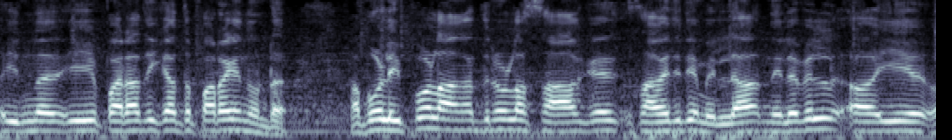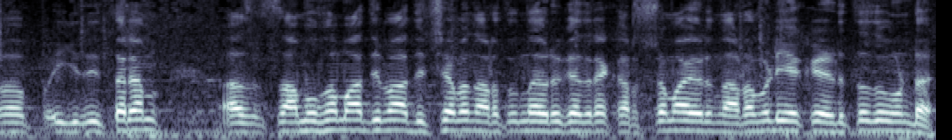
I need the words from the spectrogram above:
ഇന്ന് ഈ പരാതിക്കകത്ത് പറയുന്നുണ്ട്. അപ്പോൾ ഇപ്പോൾ അതിനുള്ള സാഹ- സാഹചര്യമില്ല. നിലവിൽ ഈ ഇത്തരം സമൂഹ മാധ്യമ അധിക്ഷേപം നടത്തുന്നവർക്കെതിരെ കർശനമായ ഒരു നടപടിയൊക്കെ എടുത്തതുകൊണ്ട്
